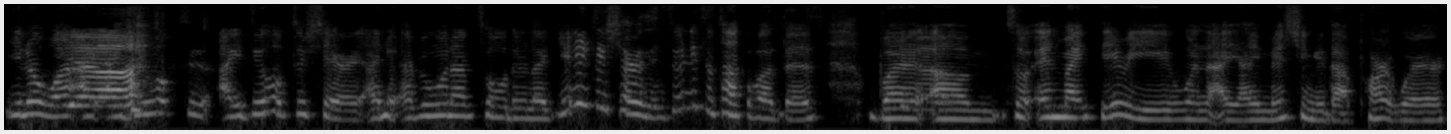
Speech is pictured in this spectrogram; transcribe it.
You know what? I, Yeah. I do hope to. I do hope to share it. I know everyone I've told they're like, you need to share this. We need to talk about this. But Yeah. um, so in my theory, when I I mentioned you that part where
